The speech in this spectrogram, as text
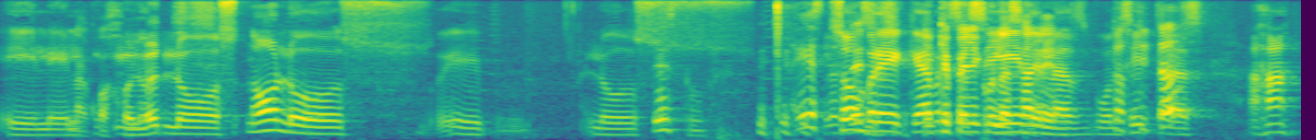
El- el- La guajolot. lo- los, no, los, eh, los, Estos. estos, hombre, que ¿En qué abres película así de salen? las bolsitas. Ajá.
